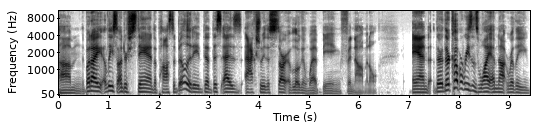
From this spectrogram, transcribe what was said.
Um, but I at least understand the possibility that this is actually the start of Logan Webb being phenomenal. And there, there are a couple reasons why I'm not really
